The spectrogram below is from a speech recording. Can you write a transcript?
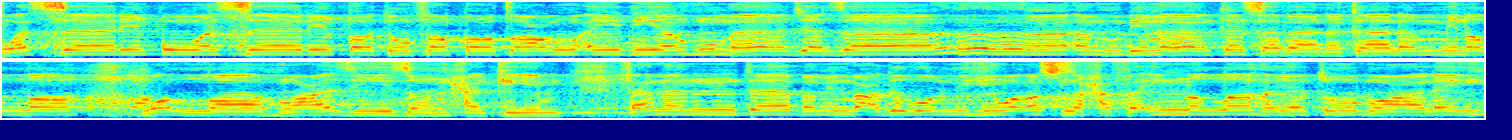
والسارق والسارقة فقطعوا أي أيديهما جزاء بما كسبا نكالا من الله والله عزيز حكيم. فمن تاب من بعد ظلمه وأصلح فإن الله يتوب عليه.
